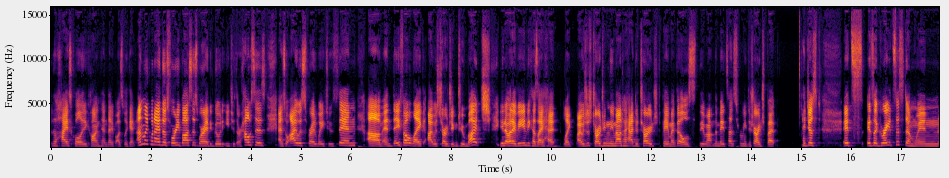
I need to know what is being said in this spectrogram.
the highest quality content that I possibly can. Unlike when I had those 40 bosses where I had to go to each of their houses. And so I was spread way too thin. Um, and they felt like I was charging too much. You know what I mean? Because I had, like, I was just charging the amount I had to charge to pay my bills, the amount that made sense for me to charge. But it just it's it's a great system when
